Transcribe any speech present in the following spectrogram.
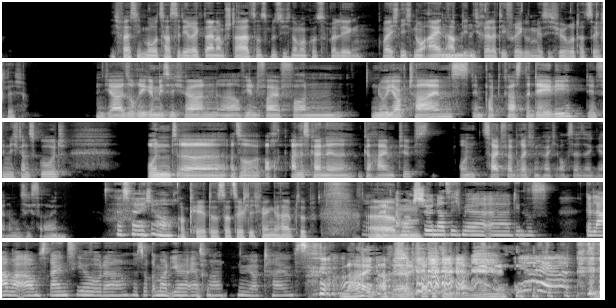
Ich weiß nicht, Moritz, hast du direkt einen am Start? Sonst müsste ich nochmal kurz überlegen. Weil ich nicht nur einen mhm. habe, den ich relativ regelmäßig höre, tatsächlich. Ja, also regelmäßig hören, äh, auf jeden Fall von New York Times, den Podcast The Daily, den finde ich ganz gut. Und äh, also auch alles keine Geheimtipps. Und Zeitverbrechen höre ich auch sehr, sehr gerne, muss ich sagen. Das höre ich auch. Okay, das ist tatsächlich kein Geheimtipp. Ja, ähm, aber schön, dass ich mir äh, dieses Gelaber abends reinziehe oder was auch immer und ihr erstmal New York Times. Nein, ach, äh, ich schaff das nicht rein. Nee, nee.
